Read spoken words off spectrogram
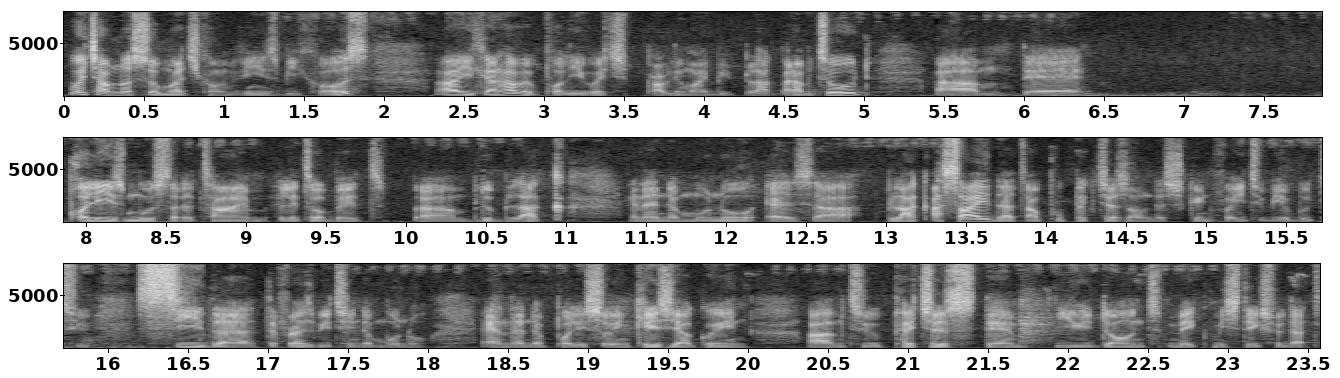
which I'm not so much convinced because uh, you can have a poly which probably might be black, but I'm told um, the poly is most of the time a little bit um, blue black, and then the mono is uh, black. Aside that, I'll put pictures on the screen for you to be able to see the difference between the mono and then the poly. So in case you are going um, to purchase them, you don't make mistakes with that.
